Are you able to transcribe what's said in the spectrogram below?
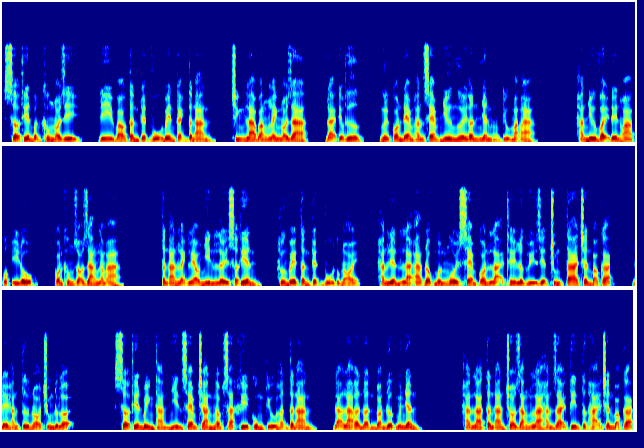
Sở thiên vẫn không nói gì, đi vào tần tuyệt vũ bên cạnh tần an, chính là băng lanh nói ra, đại tiểu thư, ngươi còn đem hắn xem như ngươi ân nhân cứu mạng à. hắn như vậy đến hoa quốc ý đồ, còn không rõ ràng làm a à. tần an lạnh lẽo nhìn lấy sở thiên, hướng về tần tuyệt vũ tục nói, hắn liền là ác độc muốn ngồi xem còn lại thế lực hủy diệt chúng ta chân bảo cát, để hắn từ nó chúng được lợi sở thiên bình thản nhìn xem tràn ngập sát khí cùng cựu hận tần an, đã là ẩn ẩn đoán được nguyên nhân. Hẳn là tần an cho rằng là hắn giải tin tức hại chân bảo cát.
